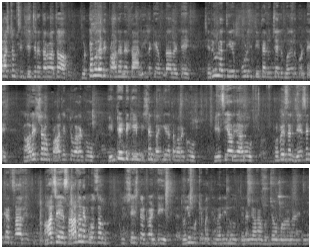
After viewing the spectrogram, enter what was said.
రాష్ట్రం సిద్ధించిన తర్వాత మొట్టమొదటి ప్రాధాన్యత నీళ్ళకే ఉండాలంటే చెరువుల తీ పూడి తీత నుంచి మొదలుకుంటే కాళేశ్వరం ప్రాజెక్టు వరకు ఇంటింటికి మిషన్ భగీరథ వరకు కేసీఆర్ గారు ప్రొఫెసర్ జయశంకర్ సార్ ఆశయ సాధన కోసం కృషి చేసినటువంటి తొలి ముఖ్యమంత్రి వర్యులు తెలంగాణ ఉద్యమ మహానాయకులు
